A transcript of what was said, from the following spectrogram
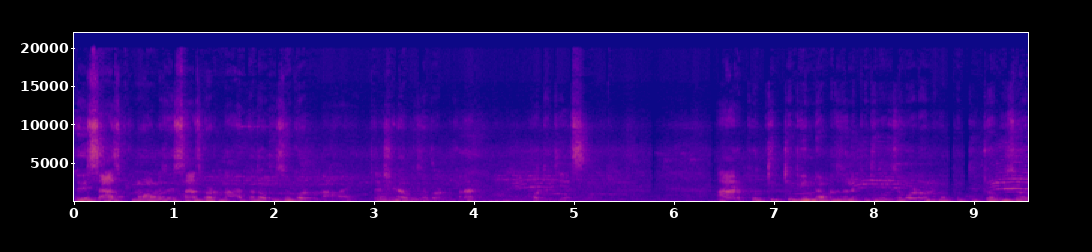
যদি চার্জ কোনো মামলা যদি চার্জ গঠন না হয় বা অভিযোগ গঠন না হয়, তাহলে সেটা অভিযোগ গঠন করার পদ্ধতি আছে। আর প্রত্যেকটি ভিন্ন অপরাধের পৃথক অভিযোগ গঠন এবং প্রত্যেকটি অভিযোগ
